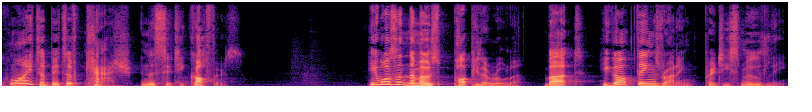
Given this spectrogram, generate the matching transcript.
quite a bit of cash in the city coffers. He wasn't the most popular ruler, but he got things running pretty smoothly.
